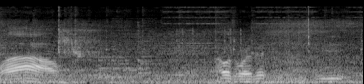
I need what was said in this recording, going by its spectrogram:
Wow. That was worth it.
